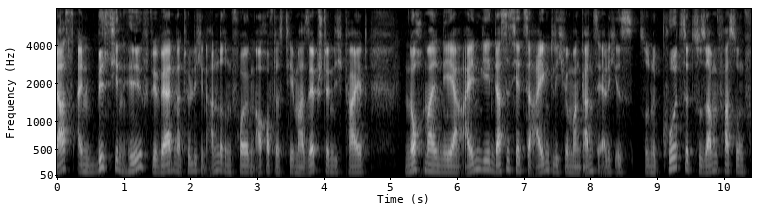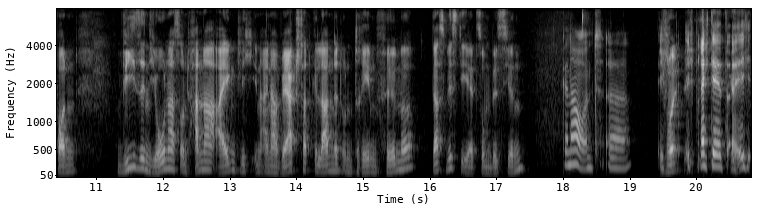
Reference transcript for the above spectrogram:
das ein bisschen hilft. Wir werden natürlich in anderen Folgen auch auf das Thema Selbstständigkeit nochmal näher eingehen. Das ist jetzt ja eigentlich, wenn man ganz ehrlich ist, so eine kurze Zusammenfassung von, wie sind Jonas und Hanna eigentlich in einer Werkstatt gelandet und drehen Filme. Das wisst ihr jetzt so ein bisschen. Genau, und äh, ich, Ich wollt- ich breche dir jetzt. Ich,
